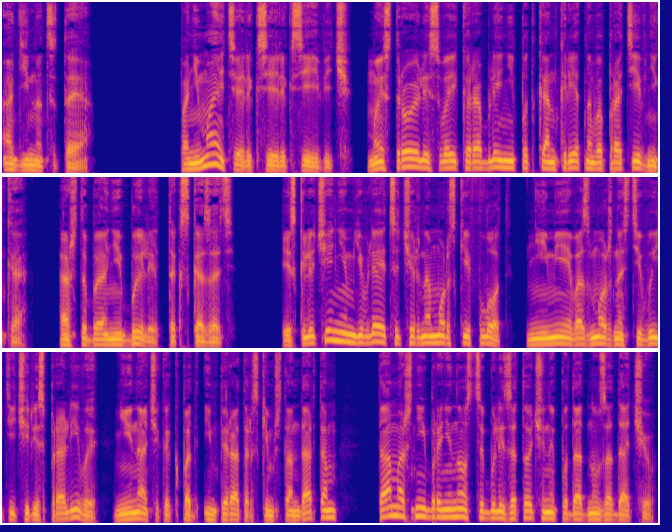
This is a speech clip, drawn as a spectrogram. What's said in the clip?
11. Понимаете, Алексей Алексеевич, мы строили свои корабли не под конкретного противника, а чтобы они были, так сказать. Исключением является Черноморский флот, не имея возможности выйти через проливы, не иначе как под императорским штандартом, тамошние броненосцы были заточены под одну задачу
